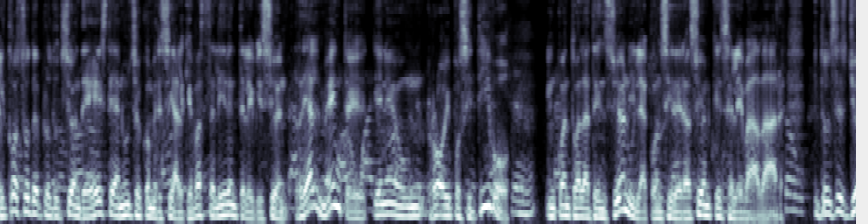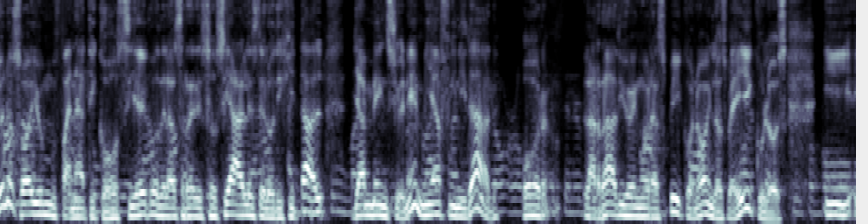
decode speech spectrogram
El costo de producción de este anuncio comercial que va a salir en televisión realmente tiene un ROI positivo en cuanto a la atención y la consideración que se le va a dar. Entonces yo no soy un fanático ciego de las redes sociales, de lo digital, ya mencioné mi afinidad por la radio en horas pico, ¿no? En los vehículos. Y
